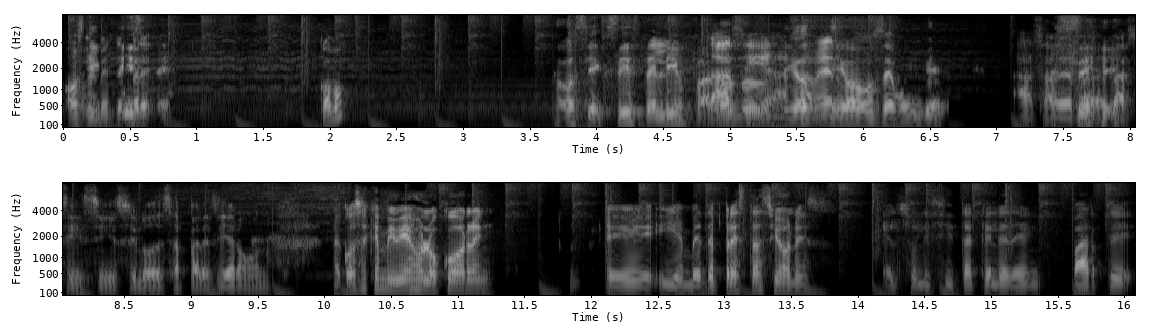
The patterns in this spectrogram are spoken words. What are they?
O si existe. ¿Cómo? O si existe el INFA, ah, no, sí, yo, no sé muy bien. A saber, sí. la verdad, sí, sí, sí lo desaparecieron o no. La cosa es que mi viejo lo corren eh, y en vez de prestaciones él solicita que le den parte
